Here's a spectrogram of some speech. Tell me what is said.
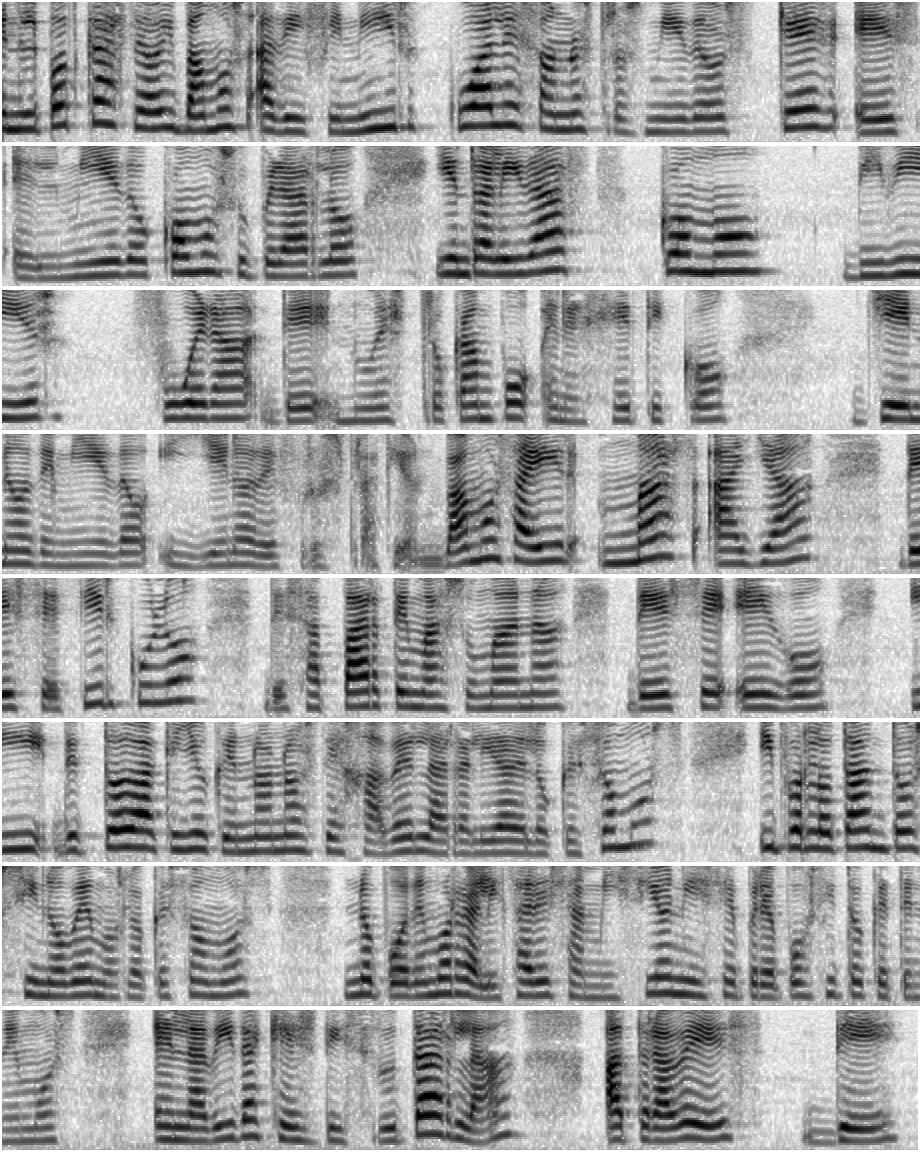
En el podcast de hoy vamos a definir cuáles son nuestros miedos, qué es el miedo, cómo superarlo y en realidad cómo vivir fuera de nuestro campo energético lleno de miedo y lleno de frustración. Vamos a ir más allá de ese círculo, de esa parte más humana, de ese ego y de todo aquello que no nos deja ver la realidad de lo que somos y por lo tanto si no vemos lo que somos no podemos realizar esa misión y ese propósito que tenemos en la vida que es disfrutarla a través de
